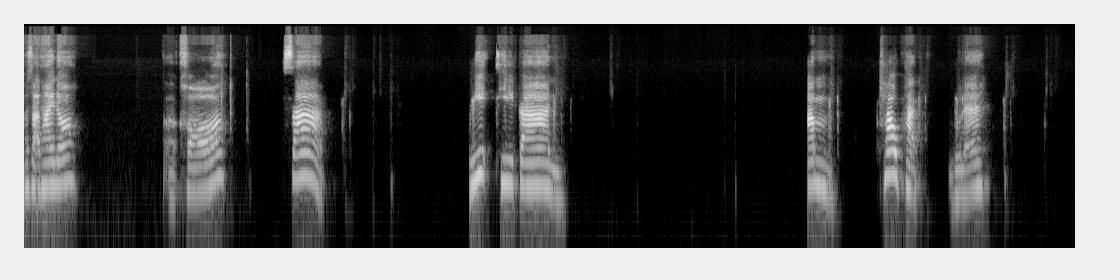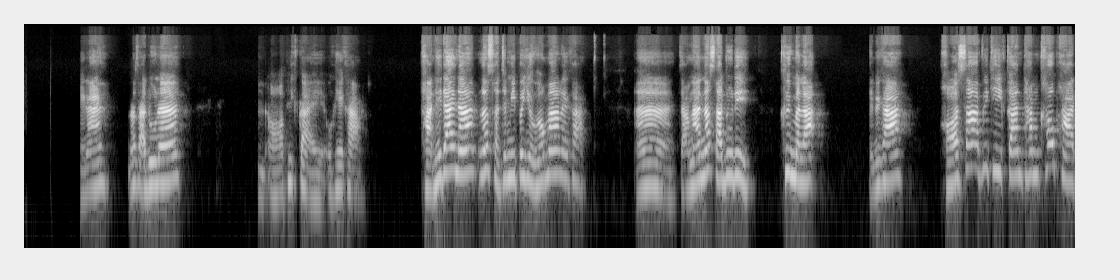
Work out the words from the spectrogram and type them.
ภาษาไทยเนาะขอทราบ วิธีการทำข้าวผัดดูนะเห็นนะนักศึกษาดูนะ อ๋อ พี่ไก่ โอเคค่ะ ผ่านให้ได้นะ นักศึกษาจะมีประโยชน์มากๆเลยค่ะ อ่า จากนั้นนักศึกษาดูดิ ขึ้นมาละ เห็นไหมคะ ขอทราบวิธีการทำข้าวผัด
